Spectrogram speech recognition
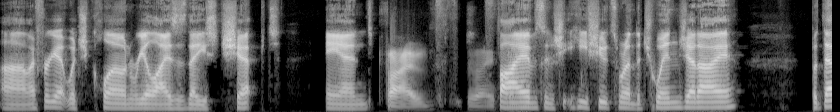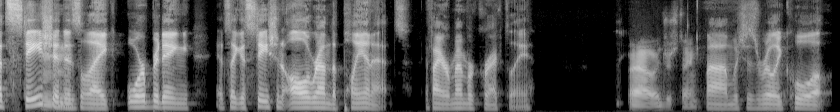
um I forget which clone realizes that he's chipped and five. Fives and sh- he shoots one of the twin Jedi. But that station Mhm. is like orbiting. It's like a station all around the planet, if I remember correctly, Oh, interesting. um, which is really cool.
